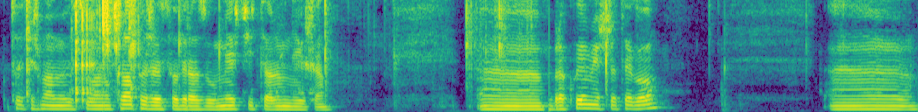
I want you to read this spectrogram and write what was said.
Tutaj też mamy wysuwaną klapę, żeby sobie od razu umieścić, to ale mniejsza. Eee, brakuje mi jeszcze tego, eee,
